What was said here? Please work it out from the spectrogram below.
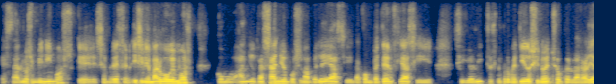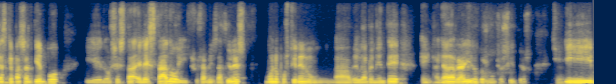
están los mínimos que se merecen. Y sin embargo vemos como año tras año, pues una pelea, si la competencia, si, si yo he dicho, si he prometido, si no he hecho, pero la realidad es que pasa el tiempo y los el Estado y sus administraciones, bueno, pues tienen una deuda pendiente en Cañada Real y en otros muchos sitios. Y,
